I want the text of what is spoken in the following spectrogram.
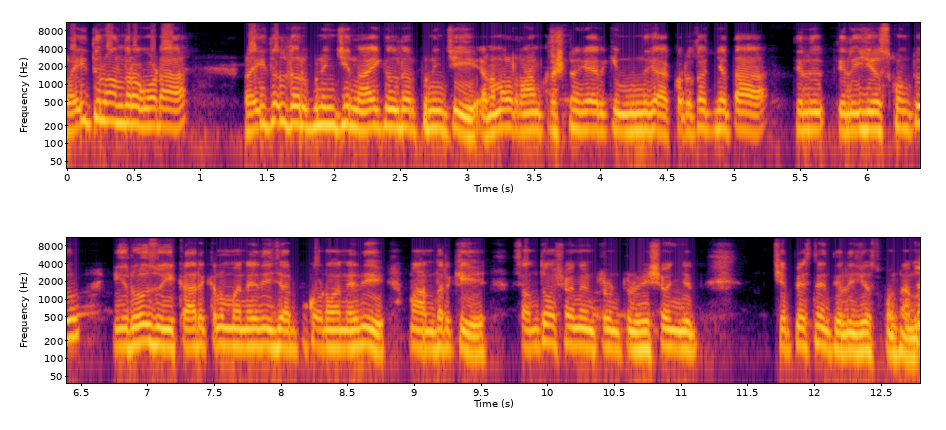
రైతులందరూ కూడా రైతుల తరపు నుంచి నాయకుల తరపు నుంచి యనమల రామకృష్ణ గారికి ముందుగా కృతజ్ఞత తెలి తెలియజేసుకుంటూ ఈ రోజు ఈ కార్యక్రమం అనేది జరుపుకోవడం అనేది మా అందరికీ సంతోషమైనటువంటి విషయం చెప్పి- చెప్పేసి నేను తెలియజేసుకుంటాను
